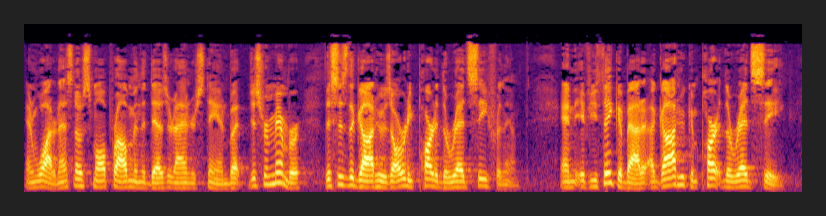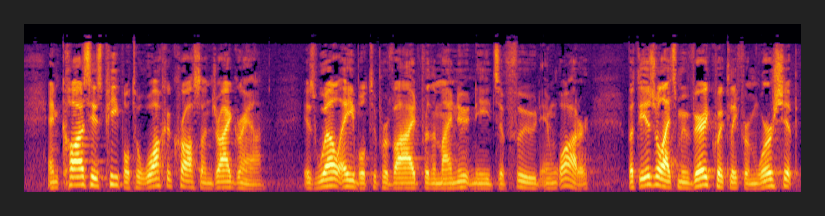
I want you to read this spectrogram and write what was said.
and water. Now, that's no small problem in the desert, I understand. But just remember, this is the God who has already parted the Red Sea for them. And if you think about it, a God who can part the Red Sea and cause his people to walk across on dry ground is well able to provide for the minute needs of food and water. But the Israelites move very quickly from worship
